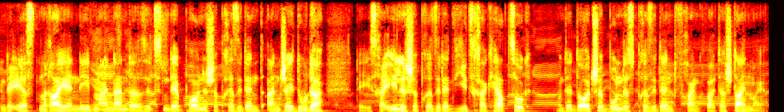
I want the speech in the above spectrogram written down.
In der ersten Reihe nebeneinander sitzen der polnische Präsident Andrzej Duda, der israelische Präsident Yitzhak Herzog und der deutsche Bundespräsident Frank-Walter Steinmeier.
